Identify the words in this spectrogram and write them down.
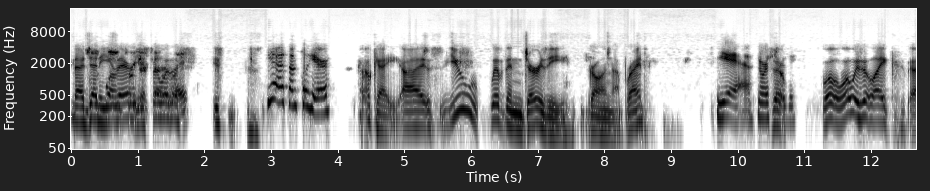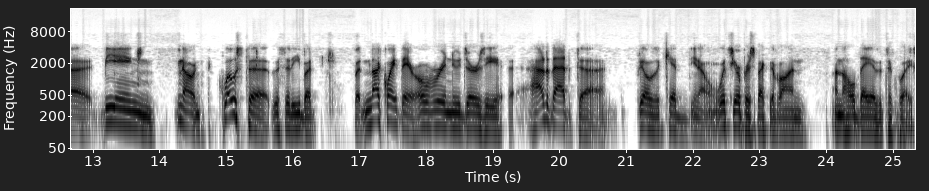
Now, Jenny, you there? You still with us? Right? You, Yes, I'm still here. okay. Uh, so you lived in Jersey growing up, right? Yeah, North So- Jersey. Well, what was it like uh, being, you know, close to the city, but but not quite there, over in New Jersey? How did that uh, feel as a kid? You know, what's your perspective on on the whole day as it took place?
